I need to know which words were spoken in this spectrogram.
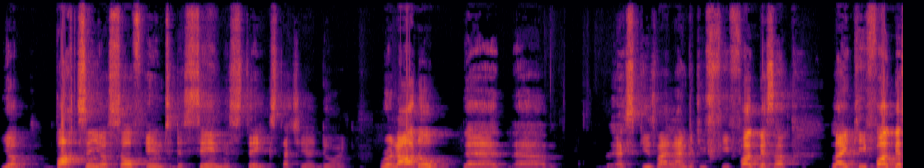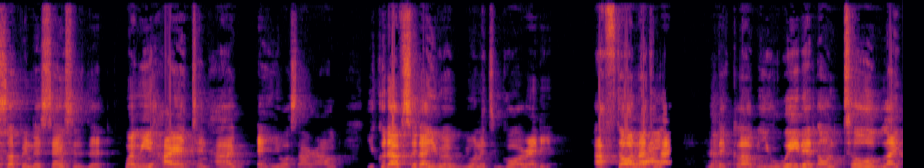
you're boxing yourself into the same mistakes that you're doing. Ronaldo, uh, uh, excuse my language, he, he fucked this up. Like he fucked this up in the senses that when we hired Ten Hag and he was around, you could have said that you, were, you wanted to go already. After all, right. nothing at the club. You waited until like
